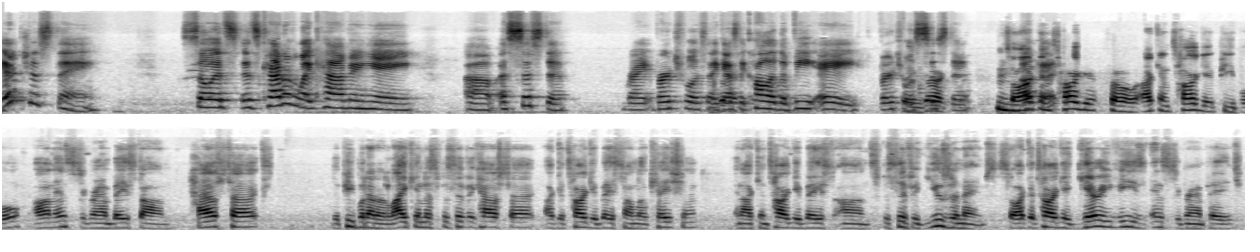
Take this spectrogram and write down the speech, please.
interesting. So it's it's kind of like having a um, assistant, right? Virtual. I guess they call it the VA, virtual Exactly. assistant. So I can target so I can target people on Instagram based on hashtags, the people that are liking a specific hashtag. I could target based on location, and I can target based on specific usernames. So I could target Gary V's Instagram page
